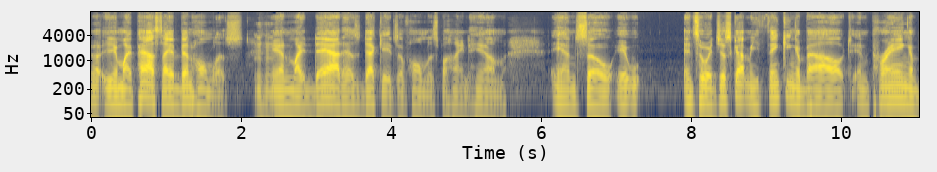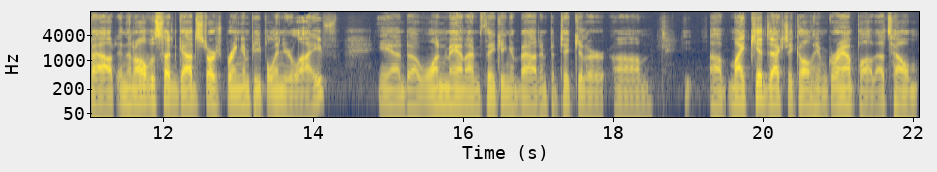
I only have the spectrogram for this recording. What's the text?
uh, in my past I had been homeless, Mm-hmm. and my dad has decades of homeless behind him, and so it. And so it just got me thinking about and praying about, and then all of a sudden God starts bringing people in your life. And uh, one man I'm thinking about in particular, um, he- uh, my kids actually call him Grandpa. That's how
